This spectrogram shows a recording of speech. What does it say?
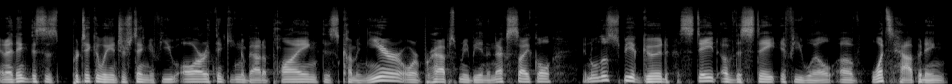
And I think this is particularly interesting if you are thinking about applying this coming year or perhaps maybe in the next cycle. And will just be a good state of the state, if you will, of what's happening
